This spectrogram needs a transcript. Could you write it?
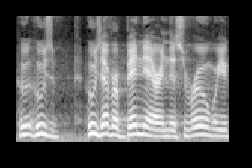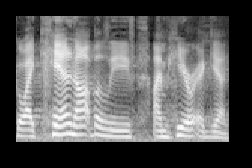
Who, who's, who's ever been there in this room where you go, I cannot believe I'm here again?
